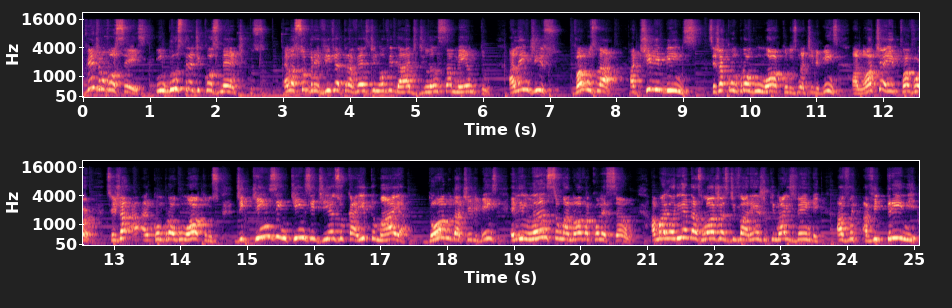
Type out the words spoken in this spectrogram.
vejam vocês, indústria de cosméticos, ela sobrevive através de novidade, de lançamento. Além disso, vamos lá, a Chili Beans. Você já comprou algum óculos na Chili Beans? Anote aí, por favor. Você já ah, comprou algum óculos? De 15 em 15 dias, o Caíto Maia, dono da Chili Beans, ele lança uma nova coleção. A maioria das lojas de varejo que mais vendem, a vitrine,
